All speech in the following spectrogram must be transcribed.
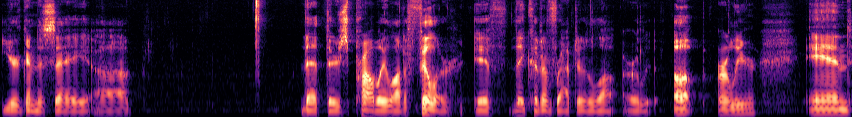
you're to say uh, that there's probably a lot of filler if they could have wrapped it a lot early up earlier, and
